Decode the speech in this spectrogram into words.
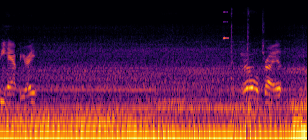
Be happy, right? Well, we'll try it.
